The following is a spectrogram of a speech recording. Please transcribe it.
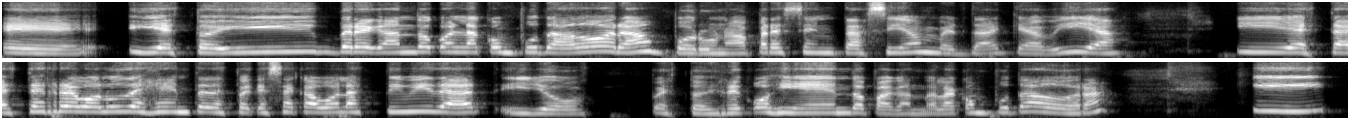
eh, y estoy bregando con la computadora por una presentación, ¿verdad? Que había. Y está este revolú de gente después que se acabó la actividad y yo pues, estoy recogiendo, apagando la computadora. Y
